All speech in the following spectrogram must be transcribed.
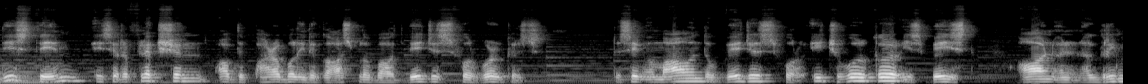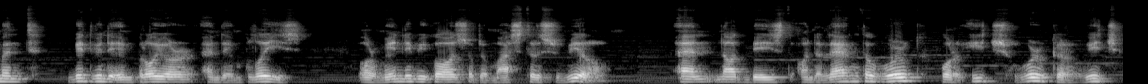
This theme is a reflection of the parable in the Gospel about wages for workers. The same amount of wages for each worker is based on an agreement between the employer and the employees, or mainly because of the master's will and not based on the length of work for each worker, which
